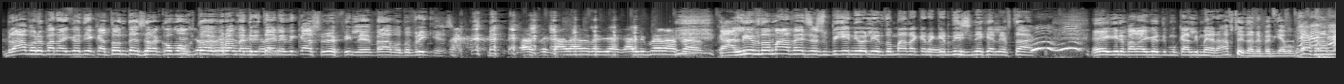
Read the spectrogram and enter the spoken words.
Μπράβο, ρε Παναγιώτη, 104,8 ευρώ μετρητά είναι δικά σου, ρε φίλε. Μπράβο, το βρήκες. Να είστε καλά, ρε παιδιά, καλημέρα σας. Καλή εβδομάδα, έτσι θα σου πηγαίνει όλη η εβδομάδα και να κερδίσει συνέχεια λεφτά. Έγινε Παναγιώτη μου, καλημέρα. Αυτό ήταν, παιδιά, που ψάχναμε.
